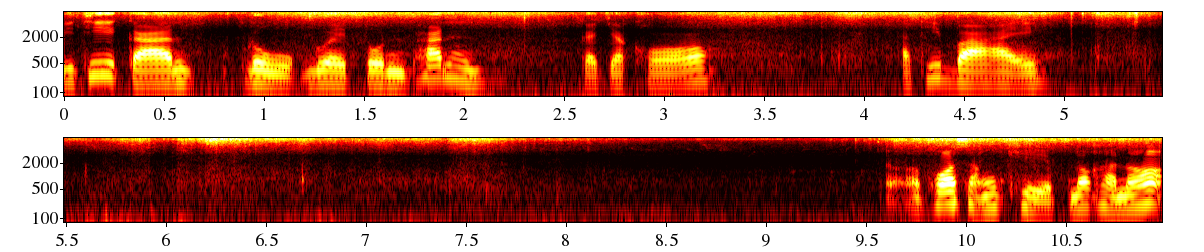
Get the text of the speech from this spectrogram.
วิธีการปลูกด้วยต้นพันธุ์ก็จะขออธิบายพ่อพอสังเขปเนาะค่ะเนาะ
